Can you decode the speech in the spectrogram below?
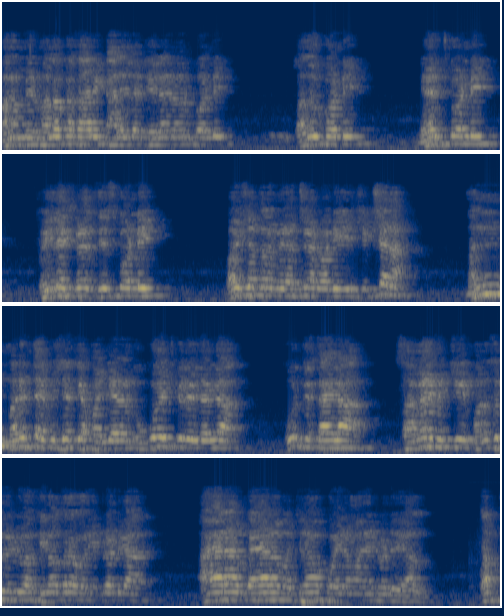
మనం మీరు మరొకసారి కాలేజీలో చేయలేని అనుకోండి చదువుకోండి నేర్చుకోండి ఫీల్డ్ ఎక్స్పీరియన్స్ తీసుకోండి. భవిష్యత్తులో మీరు వచ్చినటువంటి ఈ శిక్షణ మరింత ఎఫిషియెంట్గా పనిచేయడానికి ఉపయోగించుకునే విధంగా పూర్తి స్థాయిలో సమయం ఇచ్చి మనసు నుండి శ్రీనివాసరావు గారు చెప్పినట్టుగా ఆయారా గయారాం వచ్చినా పోయినామా అనేటువంటిది కాదు. తప్ప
